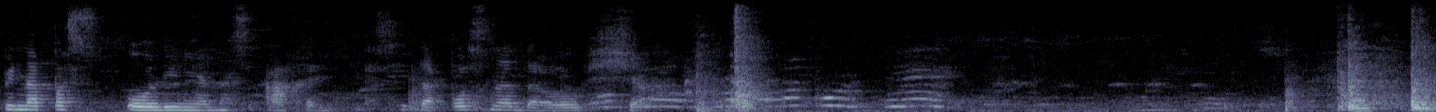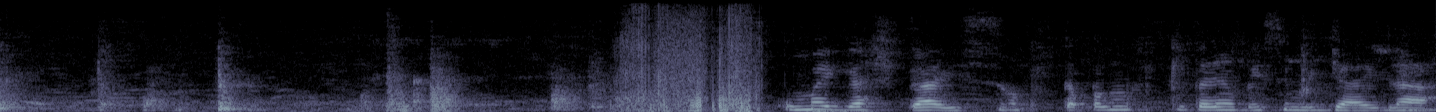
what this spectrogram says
Pinapas-oli niya na sa akin. Kasi tapos na daw siya. Oh my gosh, guys. Kapag makikita nyo guys yung Jaila.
